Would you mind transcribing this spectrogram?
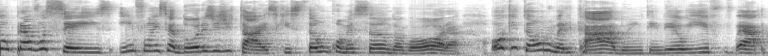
Então, para vocês, influenciadores digitais que estão começando agora ou que estão no mercado, entendeu? E uh,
